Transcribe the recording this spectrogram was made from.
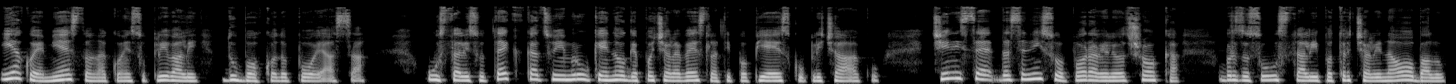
iako je mjesto na kojem su plivali duboko do pojasa. Ustali su tek kad su im ruke i noge počele veslati po pjesku u pličaku. Čini se da se nisu oporavili od šoka, brzo su ustali i potrčali na obalu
